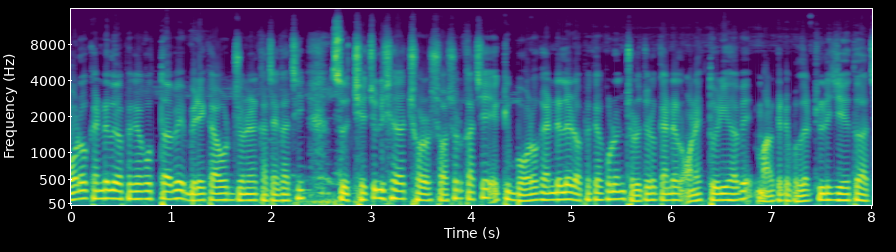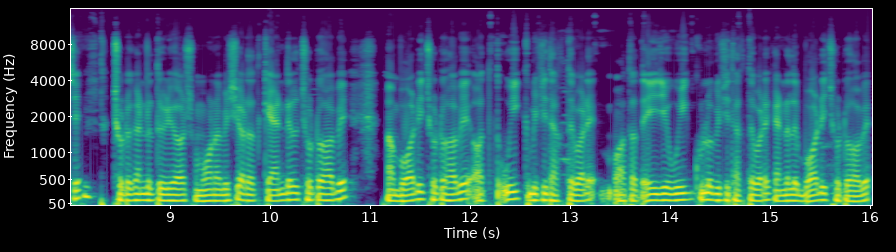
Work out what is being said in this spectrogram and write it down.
বড় ক্যান্ডেলের অপেক্ষা করতে হবে ব্রেক আউট জোনের কাছাকাছি। সো ছেচল্লিশ হাজার ছশোর কাছে একটি বড় ক্যান্ডেলের অপেক্ষা করুন। ছোটো ছোটো ক্যান্ডেল অনেক তৈরি হবে। মার্কেটে ভোলাটিলিটি যেহেতু আছে, ছোটো ক্যান্ডেল তৈরি হওয়ার সম্ভাবনা বেশি, অর্থাৎ ক্যান্ডেল ছোটো হবে বডি ছোটো হবে, অর্থাৎ উইক বেশি থাকতে পারে, অর্থাৎ এই যে উইকগুলো বেশি থাকতে পারে ক্যান্ডেলের বডি ছোট হবে।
